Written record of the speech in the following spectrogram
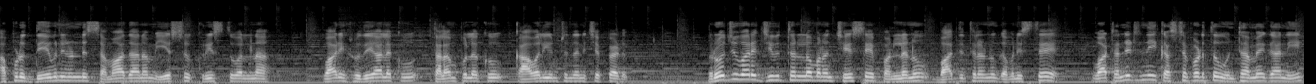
అప్పుడు దేవుని నుండి సమాధానం యేసు క్రీస్తు వలన వారి హృదయాలకు తలంపులకు కావలి ఉంటుందని చెప్పాడు. రోజువారీ జీవితంలో మనం చేసే పనులను బాధ్యతలను గమనిస్తే వాటన్నిటినీ కష్టపడుతూ ఉంటామే కానీ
